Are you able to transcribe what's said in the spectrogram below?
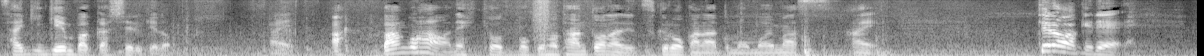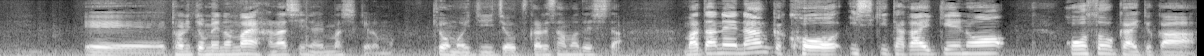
最近ゲームばっかしてるけど。はい。あ、晩ご飯はね、今日僕の担当なんで作ろうかなとも思います。はい。てなわけで、えー、取り留めのない話になりましたけども、今日も一日お疲れ様でした。またね、なんかこう、意識高い系の放送回とか、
